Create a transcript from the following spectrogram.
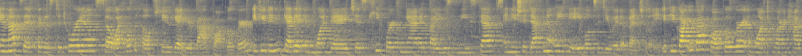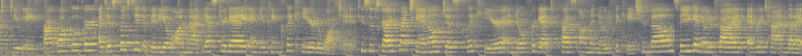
And that's it for this tutorial, so I hope it helps you get your back walkover. If you didn't get it in one day, just keep working at it by using these steps, and you should definitely be able to do it eventually. If you got your back walkover and want to learn how to do a front walkover, I just posted a video on that yesterday, and you can click here to watch it. To subscribe to my channel, just click here, and don't forget to press on the notification bell so you get notified every time that I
